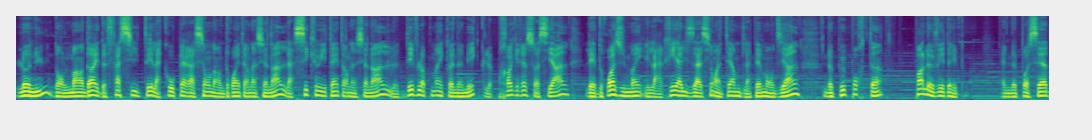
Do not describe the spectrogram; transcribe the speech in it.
L'ONU, dont le mandat est de faciliter la coopération dans le droit international, la sécurité internationale, le développement économique, le progrès social, les droits humains et la réalisation à terme de la paix mondiale, ne peut pourtant pas lever d'impôts. Elle ne possède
